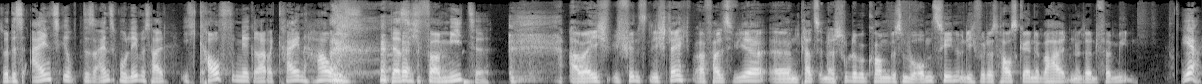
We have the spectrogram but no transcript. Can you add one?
So das einzige, das einzige Problem ist halt, ich kaufe mir gerade kein Haus, das ich vermiete. Aber ich, ich finde es nicht schlecht, weil falls wir äh, einen Platz in der Schule bekommen, müssen wir umziehen und ich würde das Haus gerne behalten und dann vermieten. Ja,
